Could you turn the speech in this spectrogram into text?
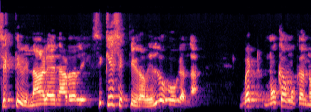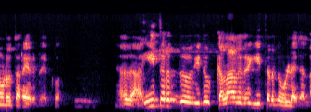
ಸಿಗ್ತೀವಿ, ನಾಳೆ, ನಾಡದಲ್ಲಿ ಸಿಕ್ಕೇ ಸಿಗ್ತೀವಿ, ನಾವು ಎಲ್ಲೂ ಹೋಗಲ್ಲ. ಬಟ್ ಮುಖ ಮುಖ ನೋಡೋ ತರ ಇರಬೇಕು. ಈ ತರದ್ದು ಇದು ಕಲಾವಿದರಿಗೆ ಈ ತರದ್ದು ಒಳ್ಳೇದಲ್ಲ.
